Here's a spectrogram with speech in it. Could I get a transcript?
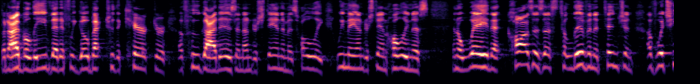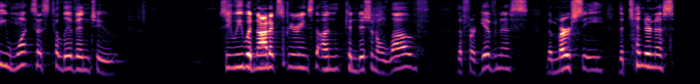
But I believe that if we go back to the character of who God is and understand Him as holy, we may understand holiness in a way that causes us to live in a tension of which He wants us to live into. See, we would not experience the unconditional love, the forgiveness, the mercy, the tenderness,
